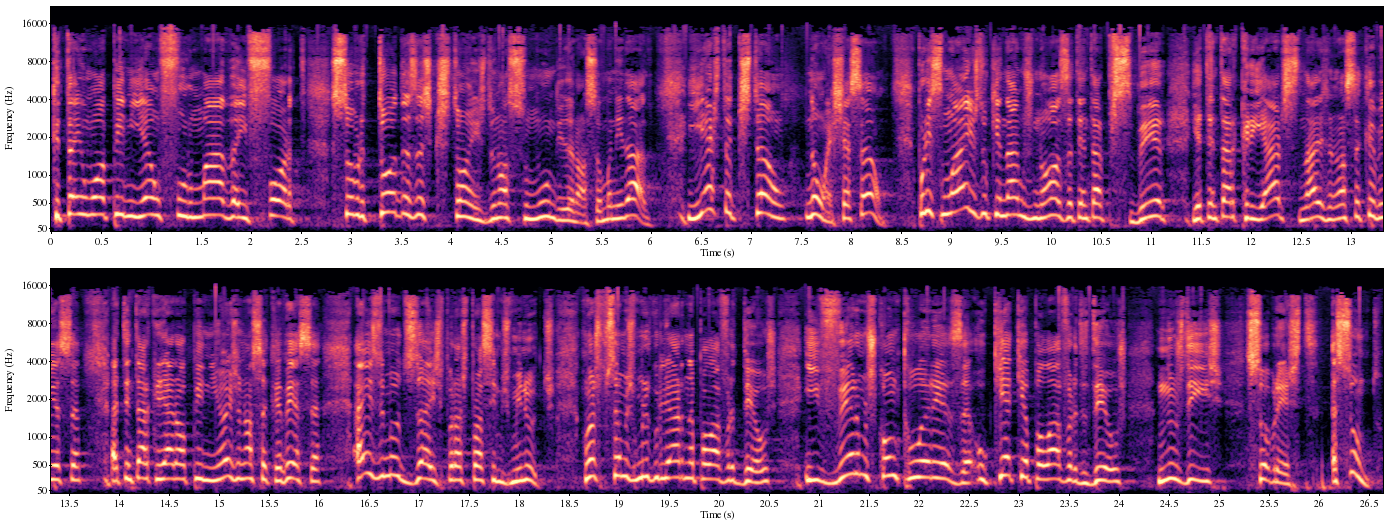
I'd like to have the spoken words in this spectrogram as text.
que tem uma opinião formada e forte sobre todas as questões do nosso mundo e da nossa humanidade. E esta questão não é exceção. Por isso, mais do que andarmos nós a tentar perceber e a tentar criar cenários na nossa cabeça, a tentar criar opiniões na nossa cabeça, eis o meu desejo para os próximos minutos, que nós possamos mergulhar na palavra de Deus e vermos com clareza o que é que a palavra de Deus nos diz sobre este assunto.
